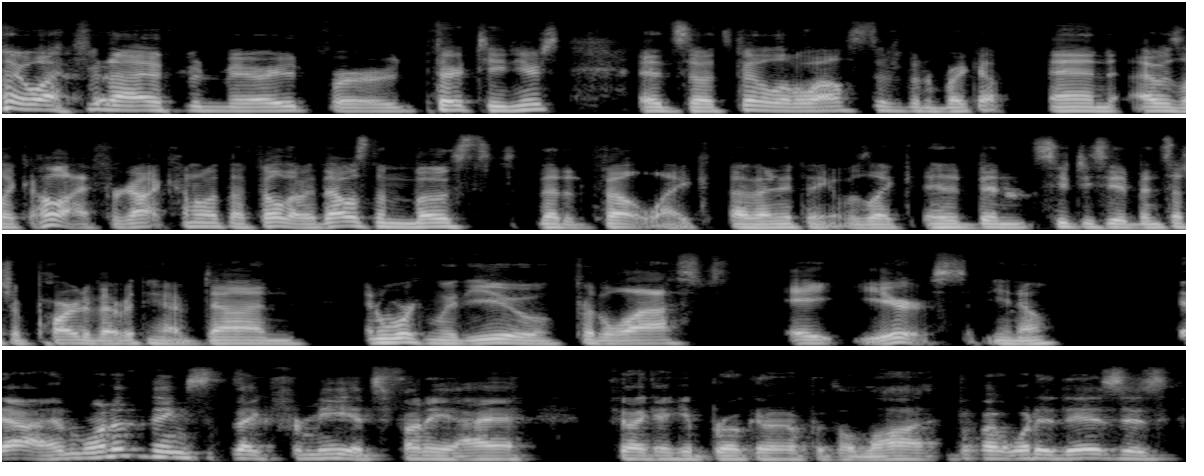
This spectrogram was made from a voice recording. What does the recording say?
my wife and I have been married for 13 years. And so it's been a little while since there's been a breakup. And I was like, oh, I forgot kind of what that felt like. That was the most that it felt like of anything. It was like it had been CTC had been such a part of everything I've done and working with you for the last eight years, you know? Yeah. And one of the things like for me, it's funny, I feel like I get broken up with a lot. But what it is is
